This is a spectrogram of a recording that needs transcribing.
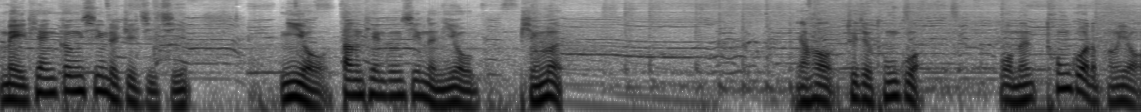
每天更新的这几集，你有当天更新的，你有评论，然后这就通过。我们通过的朋友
